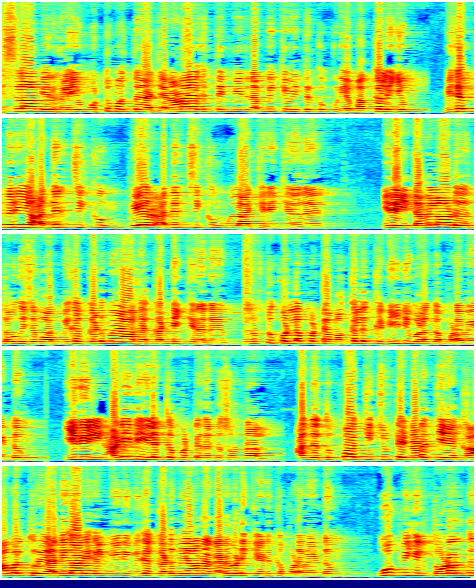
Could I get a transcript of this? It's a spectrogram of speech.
இஸ்லாமியர்களையும் ஒட்டுமொத்த ஜனநாயகத்தின் மீது நம்பிக்கை வைத்திருக்கக்கூடிய மக்களையும் மிகப்பெரிய அதிர்ச்சிக்கும் பேர் அதிர்ச்சிக்கும் உள்ளாக்கி இருக்கிறது இதை தமிழ்நாடு தௌஹி ஜமாத் மிக கடுமையாக கண்டிக்கிறது. சுட்டுக் கொல்லப்பட்ட மக்களுக்கு நீதி வழங்கப்பட வேண்டும். இதில் அநீதி இழக்கப்பட்டது என்று சொன்னால் அந்த துப்பாக்கி சூட்டை நடத்திய காவல்துறை அதிகாரிகள் மீது மிக கடுமையான நடவடிக்கை எடுக்கப்பட வேண்டும். ஊபியில் தொடர்ந்து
